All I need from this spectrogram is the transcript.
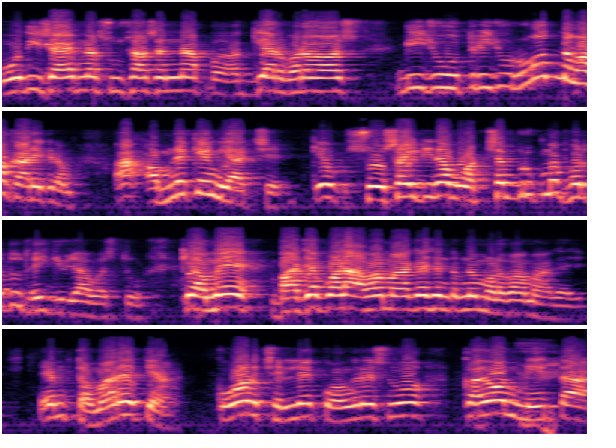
મોદી સાહેબના સુશાસનના અગિયાર વર્ષ બીજું, ત્રીજું, રોજ નવા કાર્યક્રમ. આ અમને કેમ યાદ છે કે સોસાયટીના વોટ્સએપ ગ્રુપમાં ફરતું થઈ ગયું છે આ વસ્તુ, કે અમે ભાજપવાળા આવવા માંગે છે અને તમને મળવા માંગે છે. એમ તમારે ત્યાં કોણ છેલ્લે કોંગ્રેસનો કયો નેતા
